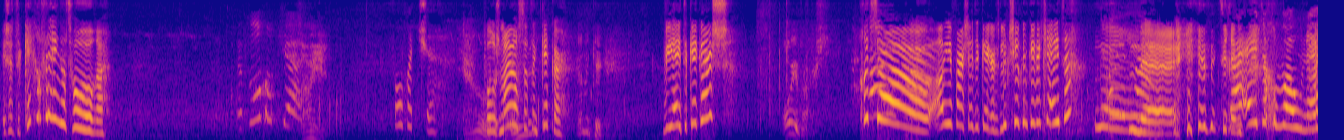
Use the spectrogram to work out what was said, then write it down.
Is het een kikker of een eend dat we horen? een vogeltje. Hoi. Vogeltje. Volgens mij was dat een kikker. En een kikker. Wie eet de kikkers? Ooievaars. Goed zo! Ooievaars eten kikkers. Lucie ook een kikkertje eten? Nee. Nee. ik zie geen... Wij eten gewoon hè.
